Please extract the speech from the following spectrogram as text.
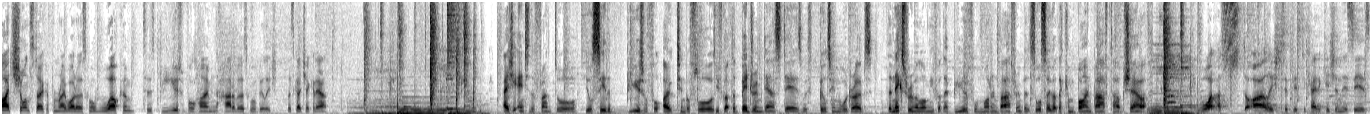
Hi, it's Sean Stoker from Ray White Erskineville. Welcome to this beautiful home in the heart of Erskineville Village. Let's go check it out. As you enter the front door, you'll see the beautiful oak timber floors. You've got the bedroom downstairs with built-in wardrobes. The next room along, you've got that beautiful modern bathroom, but it's also got the combined bathtub shower. What a stylish, sophisticated kitchen this is.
